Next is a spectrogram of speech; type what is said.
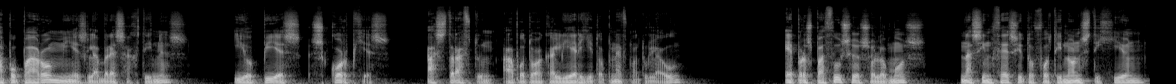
Από παρόμοιες λαμπρές αχτίνες, οι οποίες σκόρπιες αστράφτουν από το ακαλλιέργητο πνεύμα του λαού, επροσπαθούσε ο Σολομός να συνθέσει το φωτεινών στοιχείων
